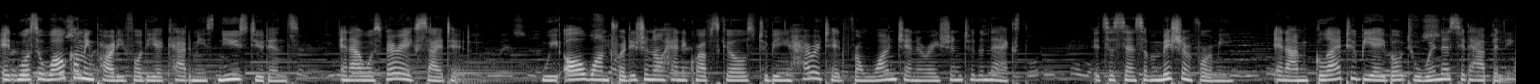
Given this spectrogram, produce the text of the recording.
It was a welcoming party for the academy's new students, and I was very excited. We all want traditional handicraft skills to be inherited from one generation to the next. It's a sense of mission for me, and I'm glad to be able to witness it happening.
